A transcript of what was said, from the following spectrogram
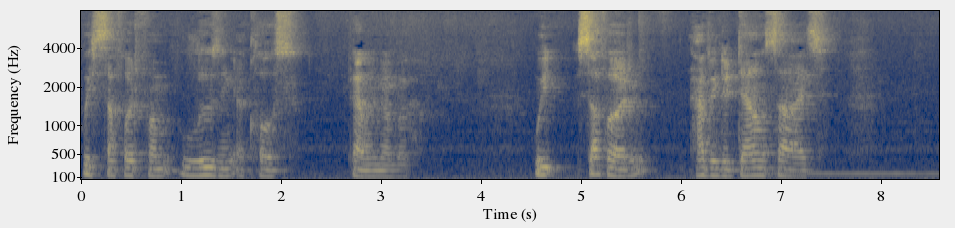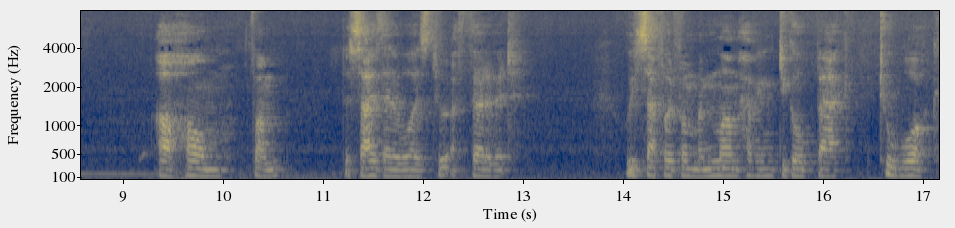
We suffered from losing a close family member. We suffered having to downsize our home from the size that it was to a third of it. We suffered from my mom having to go back to work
